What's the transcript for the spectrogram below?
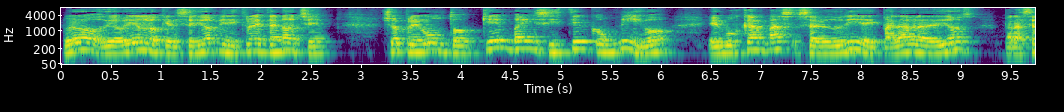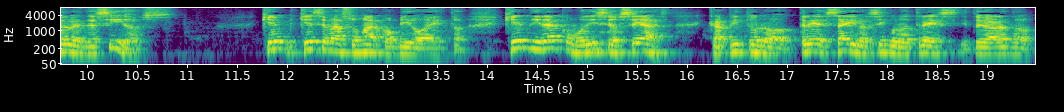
Luego de oír lo que el Señor ministró esta noche, yo pregunto, ¿quién va a insistir conmigo en buscar más sabiduría y palabra de Dios para ser bendecidos? ¿Quién, ¿Quién se va a sumar conmigo a esto? ¿Quién dirá, como dice Oseas, capítulo 3, 6, versículo 3, y estoy hablando,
